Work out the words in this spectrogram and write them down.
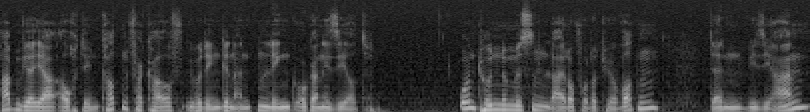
haben wir ja auch den Kartenverkauf über den genannten Link organisiert. Und Hunde müssen leider vor der Tür warten, denn wie Sie ahnen,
